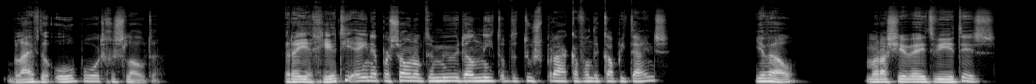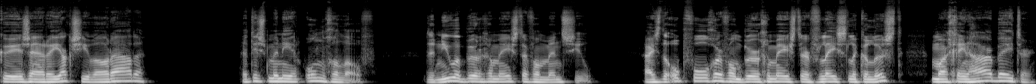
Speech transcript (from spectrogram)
blijft de oorpoort gesloten. Reageert die ene persoon op de muur dan niet op de toespraken van de kapiteins? Jawel, maar als je weet wie het is, kun je zijn reactie wel raden. Het is meneer Ongeloof, de nieuwe burgemeester van Mensiel. Hij is de opvolger van burgemeester Vleeselijke Lust, maar geen haar beter.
